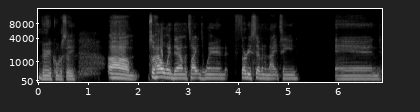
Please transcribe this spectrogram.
Very cool to see. Um, so how it went down, the Titans win 37 to 19. And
